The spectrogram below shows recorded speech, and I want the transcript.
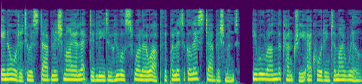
in order to establish my elected leader who will swallow up the political establishment. He will run the country according to my will.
